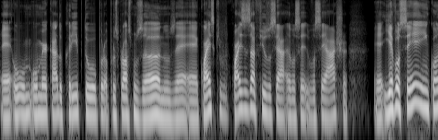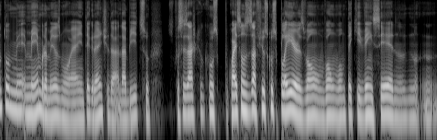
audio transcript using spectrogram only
é, o, o mercado cripto para os próximos anos? É, é, quais, que, quais desafios você, você, você acha é, e é você, enquanto me membro mesmo, é integrante da, da Bitso, que vocês acham que os, quais são os desafios que os players vão, vão, vão ter que vencer no, no,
